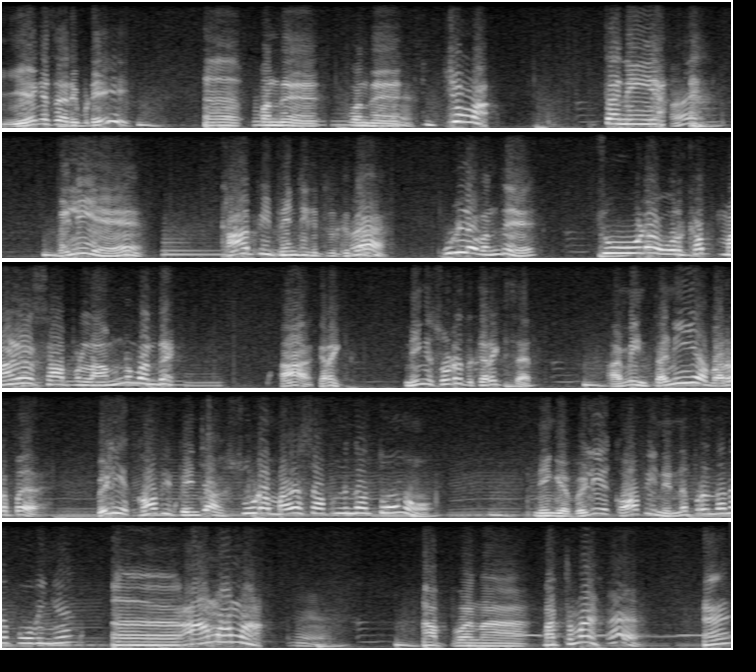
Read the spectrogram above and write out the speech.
ஏங்க சார் இப்படி? வந்து வந்து சும்மா. தனியா? வெளியே காபி பெஞ்சுக்கிட்டு இருக்குதா? உள்ள வந்து சூடா ஒரு கப் மழை சாப்பிடலாம்னு வந்தேன். ஆ கரெக்ட் நீங்க சொல்றது கரெக்ட் சார். ஐ மீன் தனியா வரப்ப வெளிய காஃபி பெஞ்சா சூடா மழை சாப்பிடணும் தான் தோணும். நீங்க வெளிய காஃபி நின்னப்புறம் தானே போவீங்க? அஹ், ஆமாமா. ஆ. அப்ப நான் மத்தமா ஆ. அஹ்,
